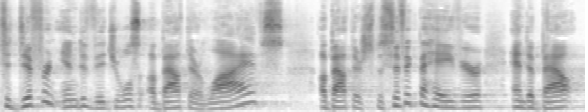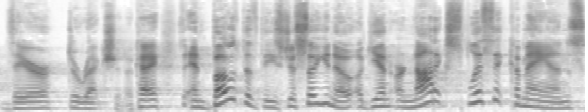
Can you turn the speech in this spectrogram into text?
to different individuals about their lives, about their specific behavior and about their direction, okay? And both of these, just so you know, again, are not explicit commands,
